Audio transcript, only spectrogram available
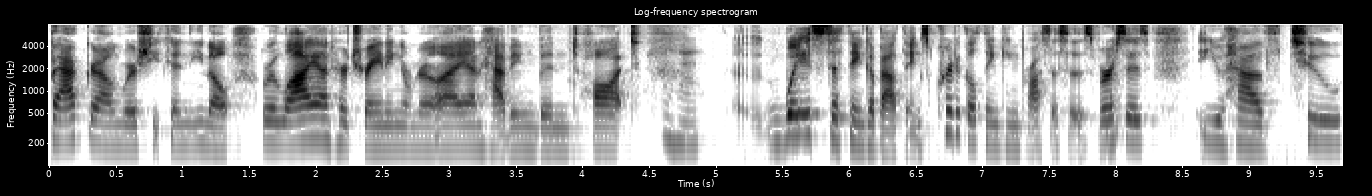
background where she can you know rely on her training and rely on having been taught Mm-hmm. Ways to think about things critical thinking processes versus you have two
